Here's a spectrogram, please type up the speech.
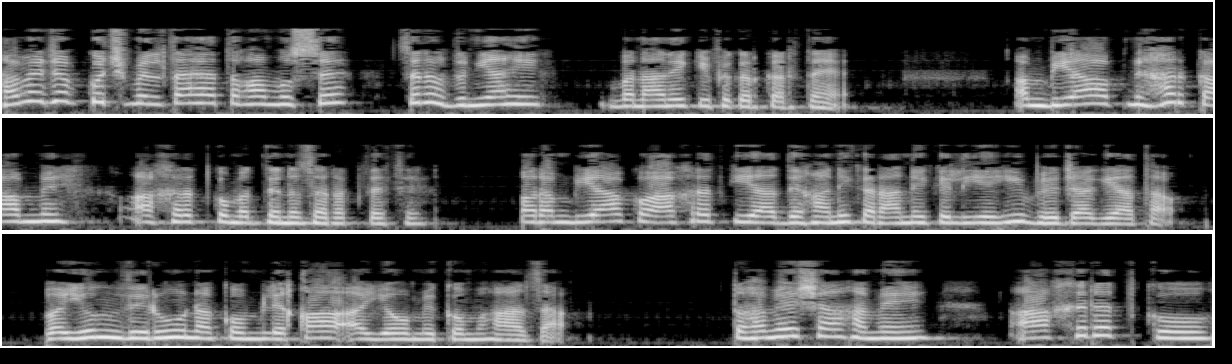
ہمیں جب کچھ ملتا ہے تو ہم اس سے صرف دنیا ہی بنانے کی فکر کرتے ہیں۔ امبیا اپنے ہر کام میں آخرت کو مد نظر رکھتے تھے اور امبیا کو آخرت کی یاد دہانی کرانے کے لیے ہی بھیجا گیا تھا۔ وہ ورون کم لقا یوم کم حاضا تو ہمیشہ ہمیں آخرت کو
